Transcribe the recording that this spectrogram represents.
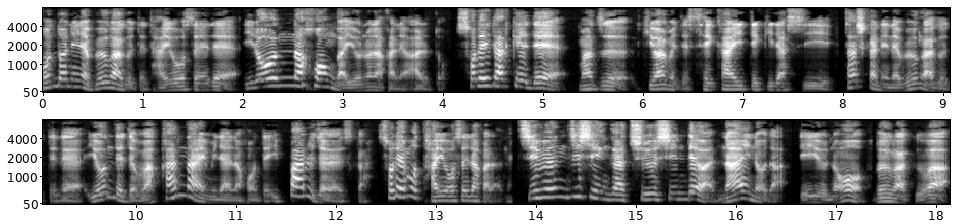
本当にね、文学って多様性で、いろんな本が世の中にあると。それだけで、まず、極めて世界的だし、確かにね、文学ってね、読んでてわかんないみたいな本っていっぱいあるじゃないですか。それも多様性だからね。自分自身が中心ではないのだっていうのを、文学は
